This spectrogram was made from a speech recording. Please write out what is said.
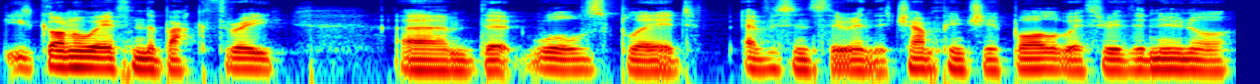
he's gone away from the back three um, that Wolves played ever since they were in the Championship, all the way through the Nuno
